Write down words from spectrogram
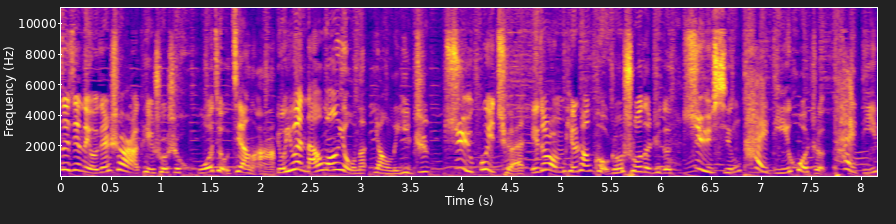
最近呢，有件事儿啊，可以说是活久见了啊。有一位男网友呢，养了一只巨贵犬，也就是我们平常口中说的这个巨型泰迪或者泰迪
